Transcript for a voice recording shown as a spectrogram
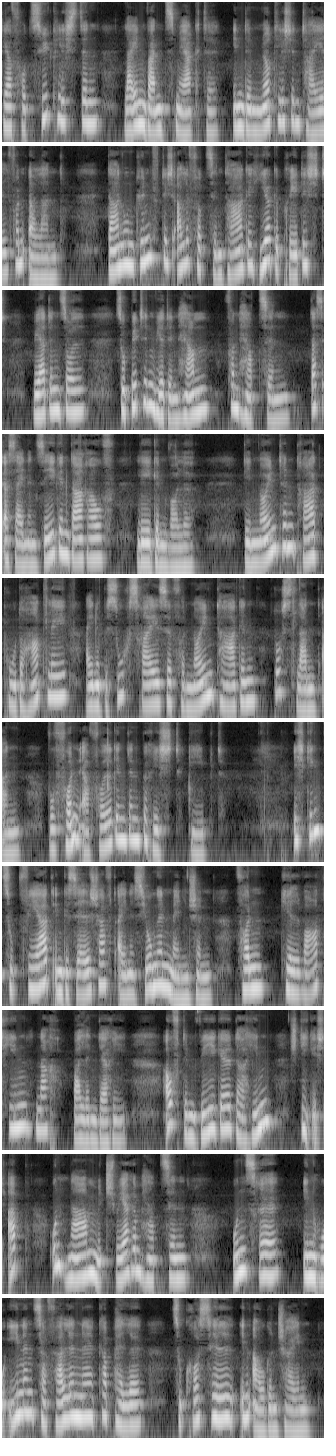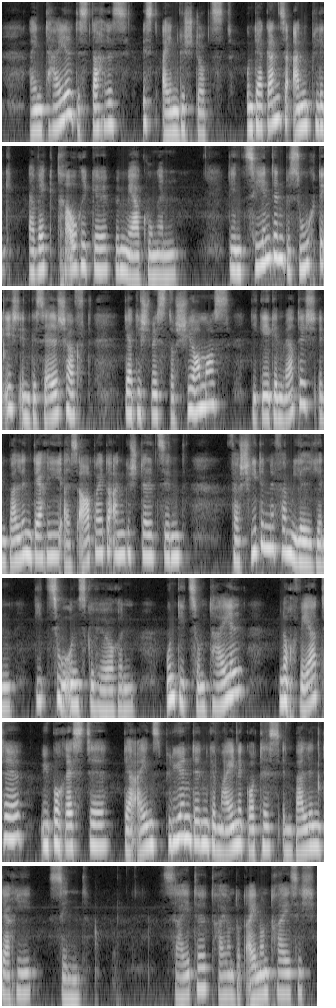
der vorzüglichsten Leinwandsmärkte in dem nördlichen Teil von Irland. Da nun künftig alle 14 Tage hier gepredigt werden soll, so bitten wir den Herrn von Herzen, dass er seinen Segen darauf legen wolle. Den neunten trat Bruder Hartley eine Besuchsreise von neun Tagen durchs Land an wovon er folgenden Bericht gibt. Ich ging zu Pferd in Gesellschaft eines jungen Menschen von Kilwartin nach Ballenderry. Auf dem Wege dahin stieg ich ab und nahm mit schwerem Herzen unsere in Ruinen zerfallene Kapelle zu Cross Hill in Augenschein. Ein Teil des Daches ist eingestürzt und der ganze Anblick erweckt traurige Bemerkungen. Den zehnten besuchte ich in Gesellschaft der Geschwister Schirmers, die gegenwärtig in Ballenderry als Arbeiter angestellt sind, verschiedene Familien, die zu uns gehören und die zum Teil noch Werte, Überreste der einst blühenden Gemeine Gottes in Ballenderry sind. Seite 331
